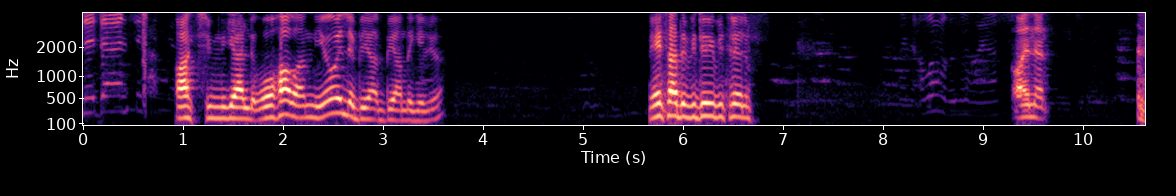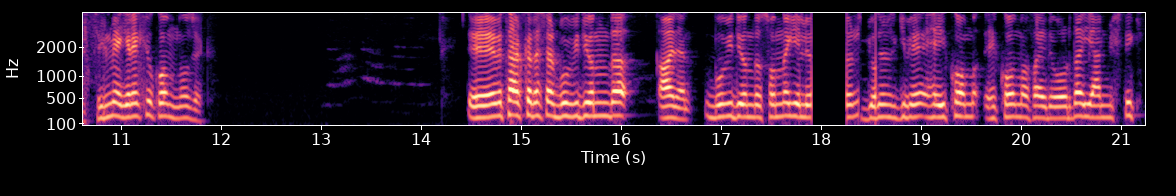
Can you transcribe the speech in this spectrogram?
Neden? Ah şimdi geldi. Oha lan niye öyle bir, bir anda geliyor? Neyse hadi videoyu bitirelim. Yani alamadık ama ya. Aynen. Silmeye gerek yok oğlum ne olacak? Ee, evet arkadaşlar bu videonun da aynen bu videonun da sonuna geliyoruz. Gördüğünüz gibi hack, olma, hack olmasaydı orada yenmiştik.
